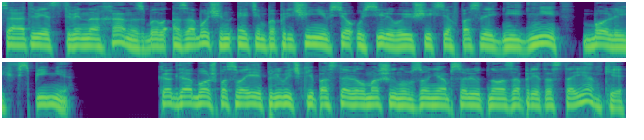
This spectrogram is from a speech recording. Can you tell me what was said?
Соответственно, Ханнес был озабочен этим по причине все усиливающихся в последние дни болей в спине. Когда Бош по своей привычке поставил машину в зоне абсолютного запрета стоянки,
